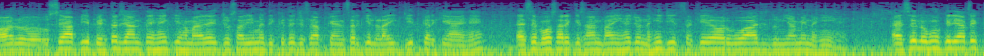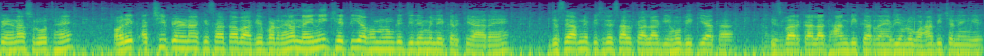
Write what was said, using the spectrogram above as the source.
और उससे आप ये बेहतर जानते हैं कि हमारे जो शरीर में दिक्कतें जैसे आप कैंसर की लड़ाई जीत करके आए हैं ऐसे बहुत सारे किसान भाई हैं जो नहीं जीत सके और वो आज दुनिया में नहीं हैं। ऐसे लोगों के लिए आप एक प्रेरणा स्रोत हैं और एक अच्छी प्रेरणा के साथ आप आगे बढ़ रहे हैं और नई नई खेती आप हम लोगों के ज़िले में लेकर के आ रहे हैं। जैसे आपने पिछले साल काला गेहूँ भी किया था इस बार काला धान भी कर रहे हैं अभी हम लोग वहाँ भी चलेंगे।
